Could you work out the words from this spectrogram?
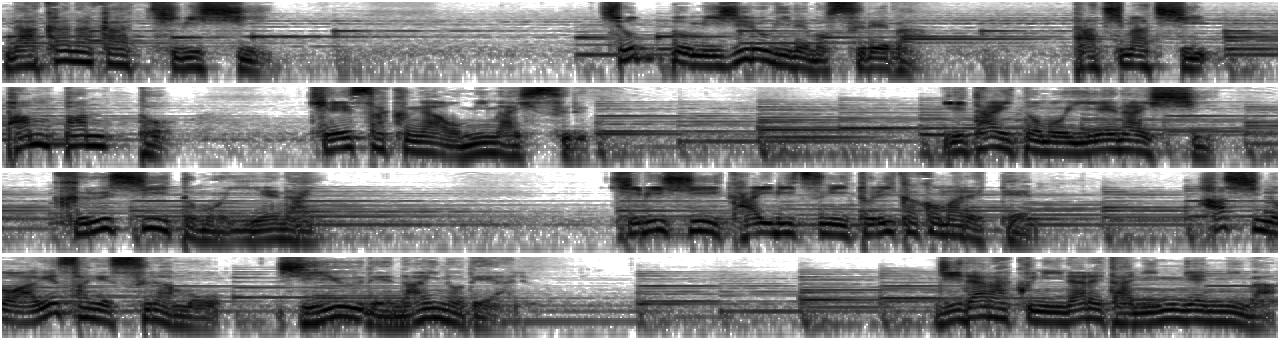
なかなか厳しい。ちょっと身白ぎでもすればたちまちパンパンと警策がお見舞いする。痛いとも言えないし苦しいとも言えない。厳しい戒律に取り囲まれて箸の上げ下げすらも自由でないのである。自堕落になれた人間には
